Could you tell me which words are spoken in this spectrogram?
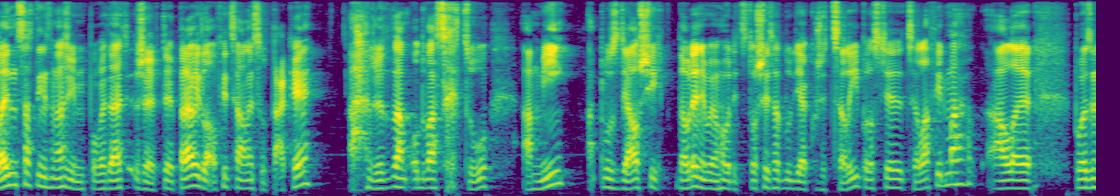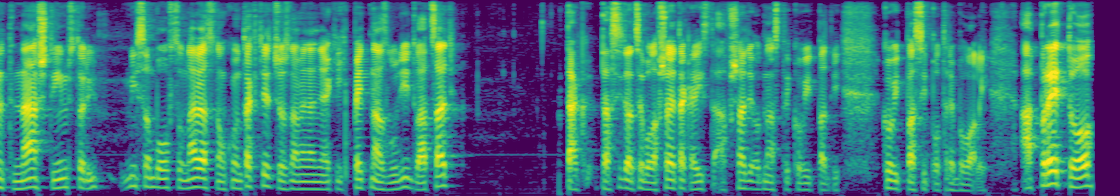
Len sa tým snažím povedať, že tie pravidla oficiálne sú také, a že to tam od vás chcú a my a plus ďalších, dobre, nebudem hovoriť 160 ľudí, akože celý, proste celá firma, ale povedzme ten náš tým, s ktorým my som bol v tom najviacnom kontakte, čo znamená nejakých 15 ľudí, 20, tak tá situácia bola všade taká istá a všade od nás tie COVID, pady, COVID pasy potrebovali. A preto e,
